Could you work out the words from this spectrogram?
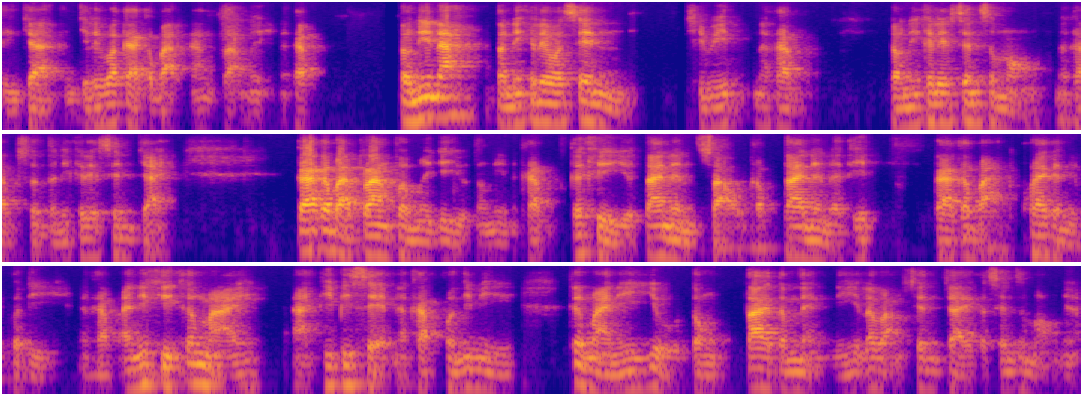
ถึงจะถึงจะเรียกว่ากากระบาทกลางฝ่ามือนะครับ ตรงนี้นะตอนนี้เขาเรียกว่าเส้นชีวิตนะครับ ตรงนี้เขาเรียกเส้นสมองนะครับ ส่วนตรงนี้เขาเรียกเส้นใจกากระบาทกลางฝ่ามือจะอยู่ตรงนี้นะครับ ก็คืออยู่ใต้เนินเสาร์กับใต้เนินอาทิตย์ กากบาทไขว้กันอยู่พอดีนะครับ อันนี้คือเครื่องหมายที่พิเศษนะครับ คนที่มีเครื่องหมายนี้อยู่ตรงใต้ตำแหน่งนี้ ระหว่างเส้นใจกับเส้นสมองเนี่ย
